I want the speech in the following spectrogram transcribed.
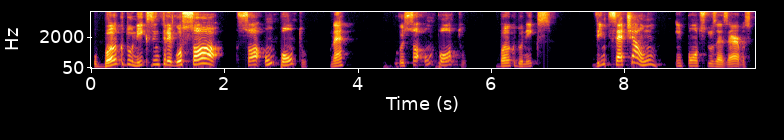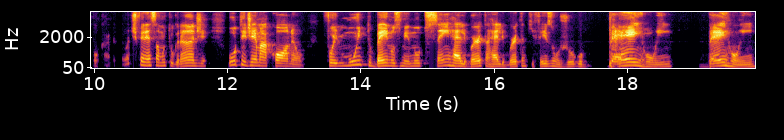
o banco do Knicks entregou só, só um ponto, né? Foi só um ponto. Banco do Knicks. 27 a 1 em pontos dos reservas. Pô, cara, é uma diferença muito grande. O TJ McConnell foi muito bem nos minutos sem Halliburton. Halliburton que fez um jogo bem ruim. Bem ruim.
